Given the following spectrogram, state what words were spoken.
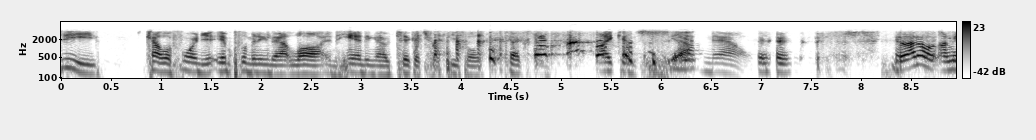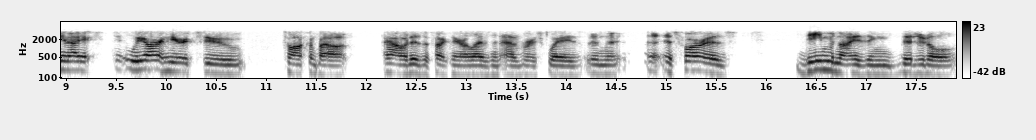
see California implementing that law and handing out tickets for people texting. I can see yeah. it now. but I don't. I mean, I we are here to talk about how it is affecting our lives in adverse ways. And as far as demonizing digital,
